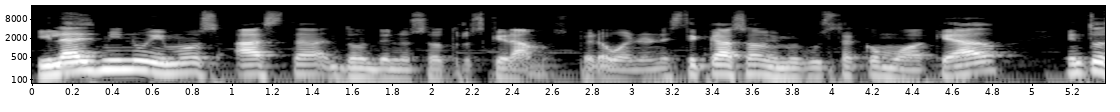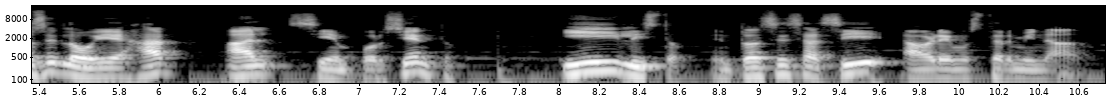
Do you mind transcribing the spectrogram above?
y la disminuimos hasta donde nosotros queramos. Pero bueno, en este caso a mí me gusta cómo ha quedado, entonces lo voy a dejar al 100%. Y listo, entonces así habremos terminado.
